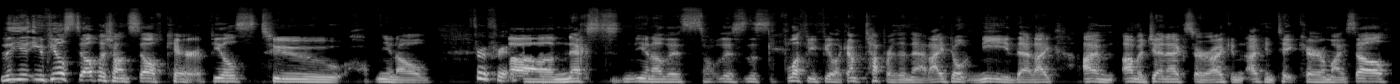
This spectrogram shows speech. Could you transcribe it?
you, you feel selfish on self care. It feels too, you know, frou frou. um next you know this this this fluffy feel like i'm tougher than that i don't need that i i'm i'm a gen xer i can i can take care of myself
